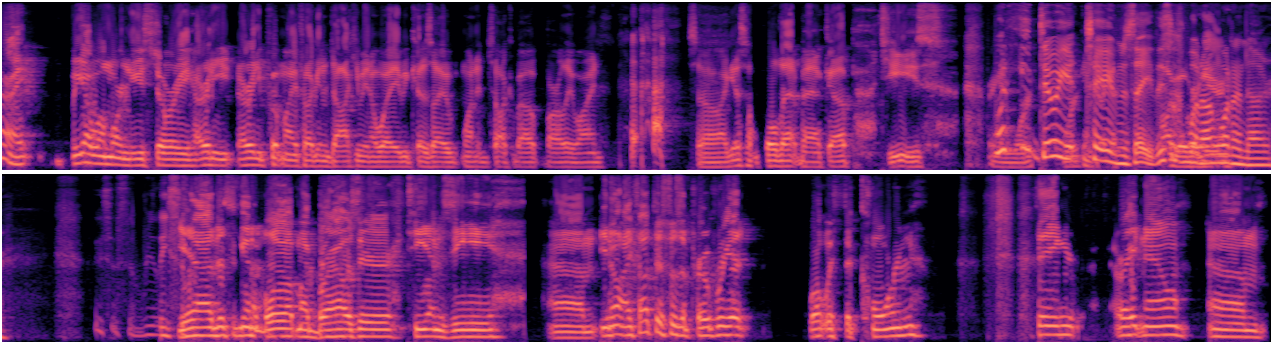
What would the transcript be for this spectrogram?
All right, we got one more news story. I already I already put my fucking document away because I wanted to talk about barley wine. so I guess I'll pull that back up. Jeez, What are you doing at TMZ? This is what I want to know. This is really Yeah, this is going to blow up my browser. TMZ. Um, you know, I thought this was appropriate. What with the corn thing right now? Um,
